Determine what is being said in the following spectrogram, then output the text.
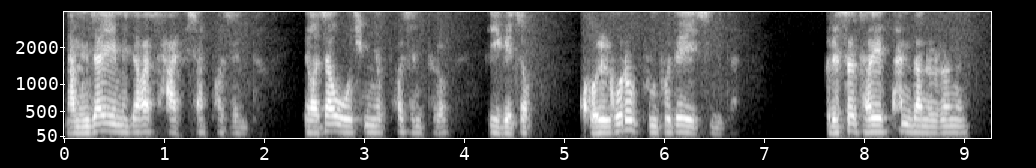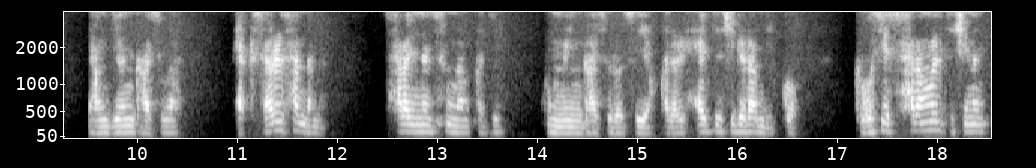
남자 예매자가 44%, 여자 56%로 비교적 골고루 분포되어 있습니다. 그래서 저희 판단으로는 양지은 가수가 100살을 산다면 살아있는 순간까지 국민 가수로서 역할을 해주시리라 믿고 그것이 사랑을 주시는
